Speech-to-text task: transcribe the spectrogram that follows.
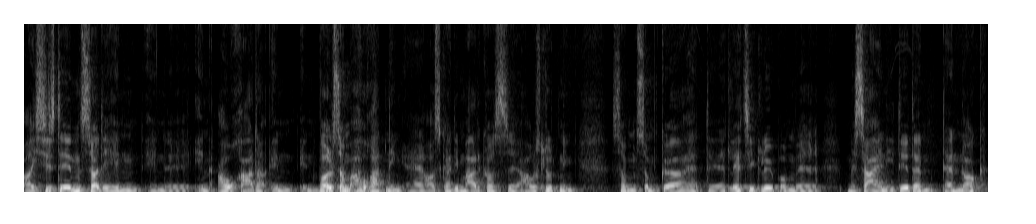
og i sidste ende, så er det en, en, øh, en afretter, en, en voldsom afretning af Oscar Di Marcos øh, afslutning, som, som gør, at øh, Atletic løber med, med sejren i det, der, der nok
